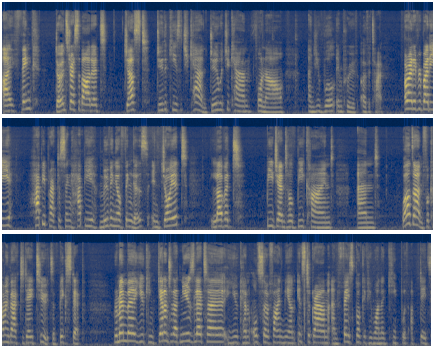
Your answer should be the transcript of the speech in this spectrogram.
I think don't stress about it. Just do the keys that you can. Do what you can for now and you will improve over time. All right, everybody, happy practicing, happy moving your fingers. Enjoy it, love it, be gentle, be kind, and well done for coming back to day two. It's a big step. Remember, you can get onto that newsletter. You can also find me on Instagram and Facebook if you want to keep with updates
